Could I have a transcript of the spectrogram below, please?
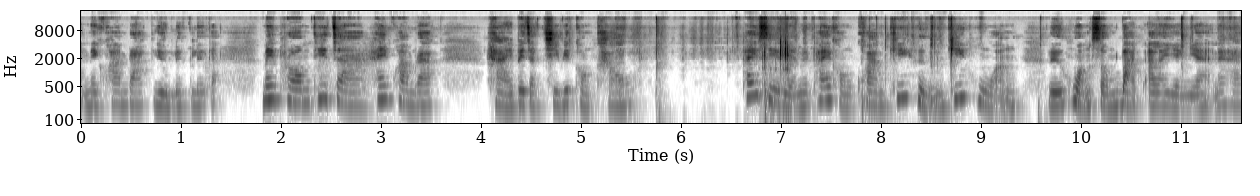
นในความรักอยู่ลึกๆอะไม่พร้อมที่จะให้ความรักหายไปจากชีวิตของเขา ไพ่สี่เหรียญเป็นไพ่ของความขี้หึงขี้หวง หรือหวงสมบัติอะไรอย่างเงี้ยนะคะ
